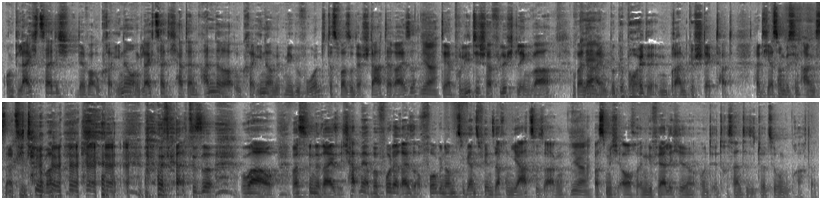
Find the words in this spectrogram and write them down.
Und gleichzeitig, der war Ukrainer und gleichzeitig hat ein anderer Ukrainer mit mir gewohnt. Das war so der Start der Reise, ja. der politischer Flüchtling war, okay. weil er ein Gebäude in Brand gesteckt hat. Da hatte ich erst mal ein bisschen Angst, als ich da war. und dachte so, wow, was für eine Reise. Ich habe mir aber vor der Reise auch vorgenommen, zu ganz vielen Sachen Ja zu sagen, ja. was mich auch in gefährliche und interessante Situationen gebracht hat.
